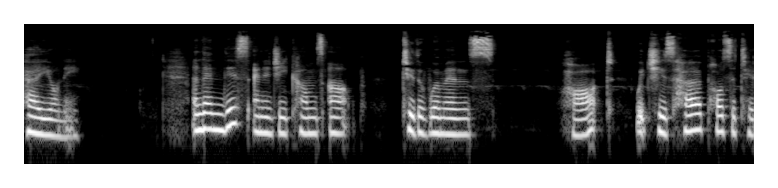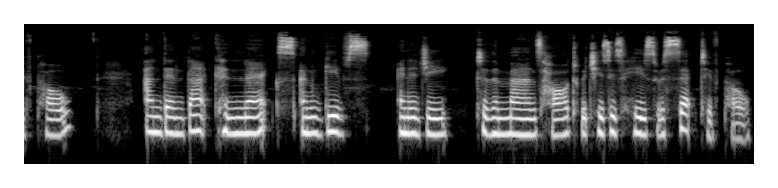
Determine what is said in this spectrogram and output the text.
her yoni. And then this energy comes up to the woman's heart, which is her positive pole. And then that connects and gives energy to the man's heart, which is his, his receptive pole.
